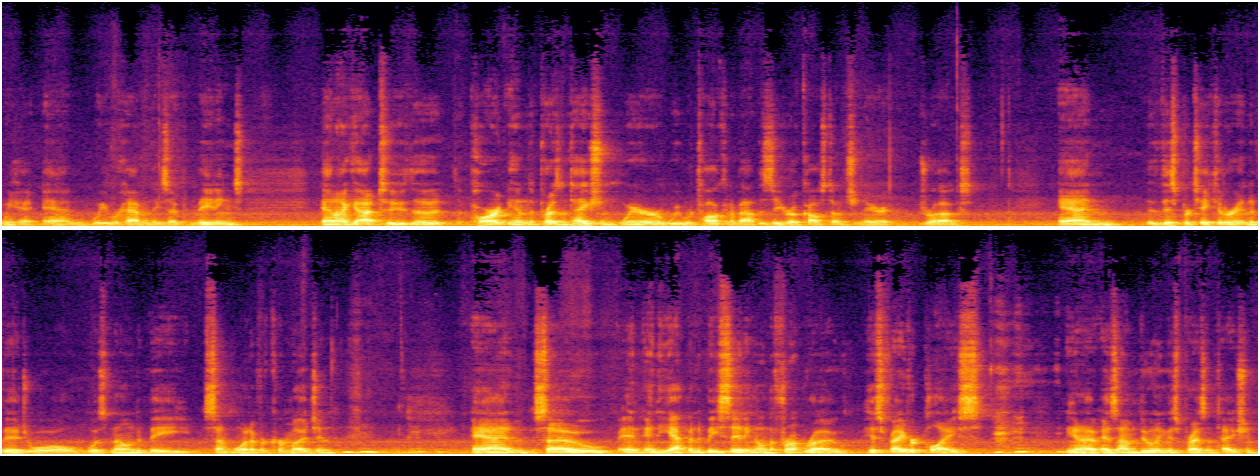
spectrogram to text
We had, and we were having these open meetings, and I got to the, the part in the presentation where we were talking about the zero cost on generic drugs. And this particular individual was known to be somewhat of a curmudgeon. And so, and, and he happened to be sitting on the front row, his favorite place, you know, as I'm doing this presentation.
